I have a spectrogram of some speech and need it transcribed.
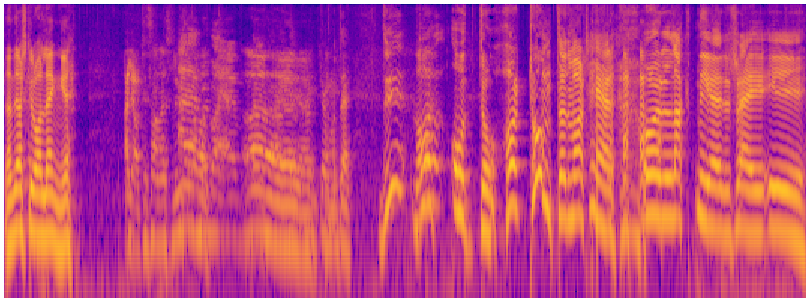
Den där ska du ha länge. Eller ja, tills han är slut. Nej. Du, då, och då har tomten varit här och lagt ner sig i,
